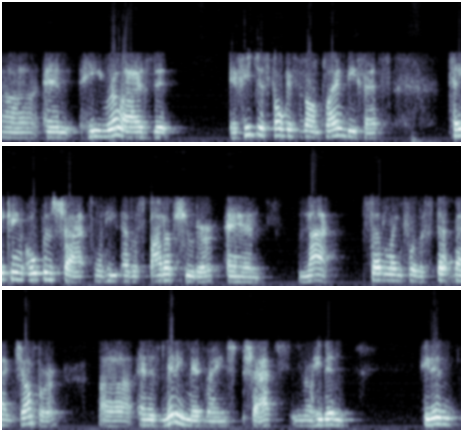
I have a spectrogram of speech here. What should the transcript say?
uh, and he realized that if he just focuses on playing defense, taking open shots when he as a spot up shooter, and not settling for the step back jumper uh, and his many mid range shots. You know, he didn't he didn't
